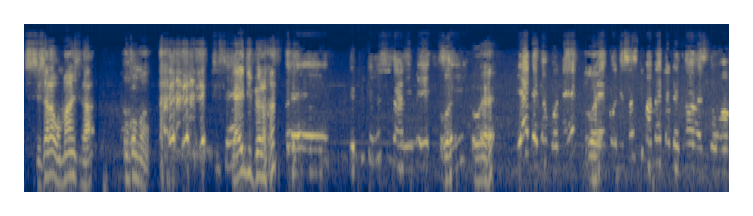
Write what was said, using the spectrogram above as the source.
c'est ça là qu'on mange, là? Ou comment? Tu Il y a une différence euh, depuis que je suis arrivé ici, Ouais. Ouais, il y a des Gabonais, Ouais. des connaissances qui m'amènent dans des grands restaurants.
